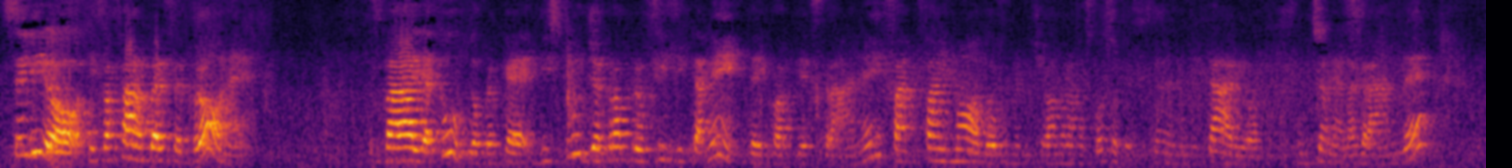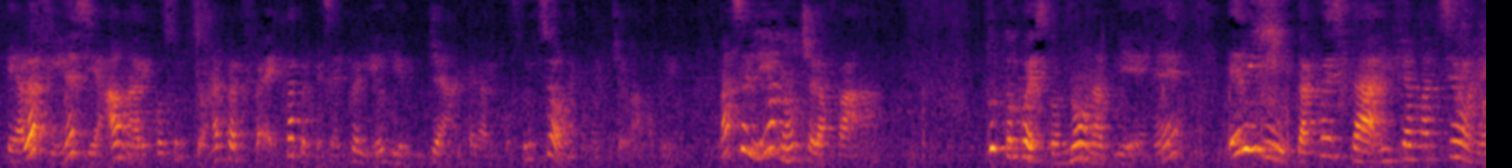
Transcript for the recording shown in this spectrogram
Se Dio ti fa fare un bel febbrone, sbaraglia tutto perché distrugge proprio fisicamente i corpi estranei, fa, fa in modo, come dicevamo l'anno scorso, che il sistema immunitario funzioni alla grande e alla fine si ha una ricostruzione perfetta perché sempre Dio dirige anche la ricostruzione, come dicevamo prima. Ma se Dio non ce la fa, tutto questo non avviene e risulta questa infiammazione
